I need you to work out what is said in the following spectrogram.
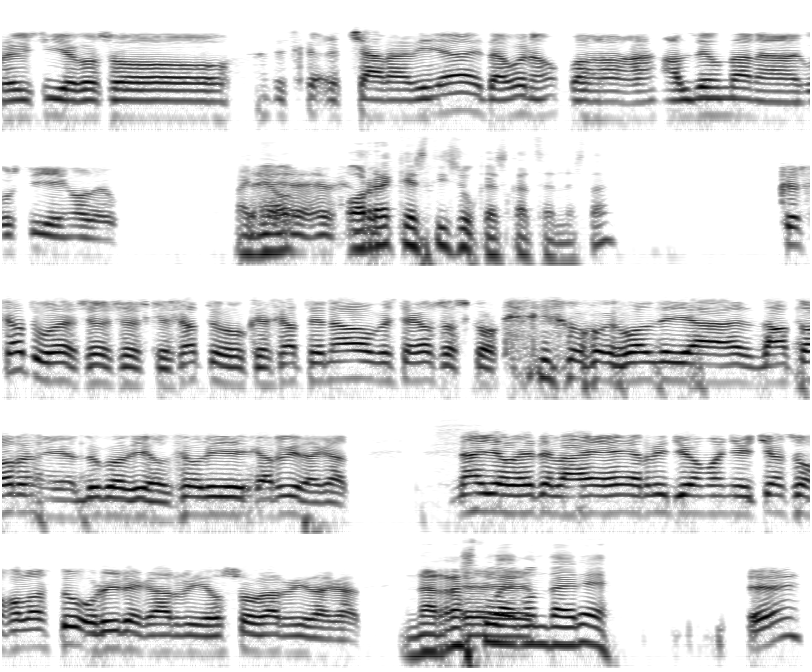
prebizioak oso txarra dira, eta, bueno, ba, alde hundana guzti jengo deu. Baina Eh, horrek ez dizuk eskatzen, ezta? Keskatu, ez, ez, ez, keskatu, keskatzen hau beste gauz askok. Igualde ja datorren helduko dio, hori garbi dakat. Nahi jo betela eh, herri joan baino itxaso jolastu, horire garbi, oso garbi dakat. Narrastua Eh, egonda ere? Eh?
